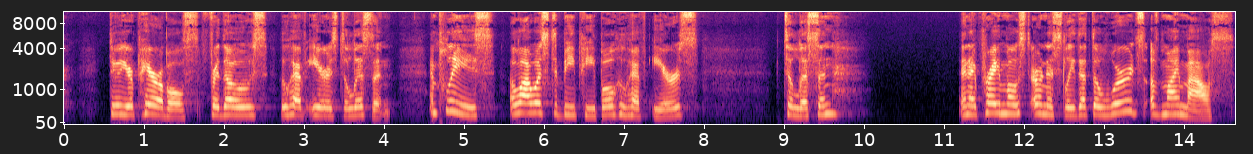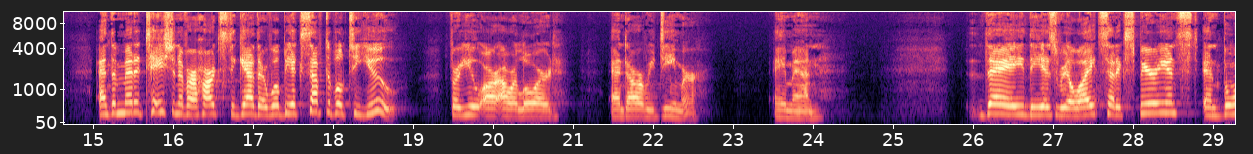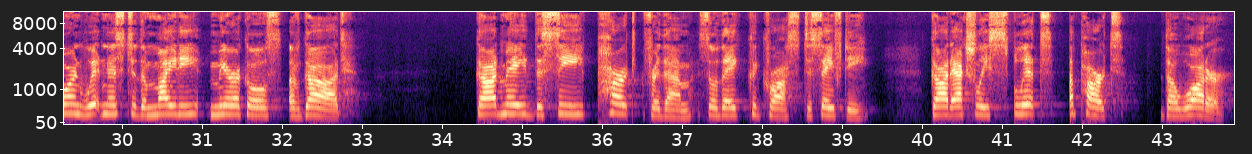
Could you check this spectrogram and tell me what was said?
through your parables for those who have ears to listen. And please allow us to be people who have ears to listen. And I pray most earnestly that the words of my mouth and the meditation of our hearts together will be acceptable to you, for you are our Lord and our Redeemer. Amen they, the Israelites, had experienced and borne witness to the mighty miracles of God. God made the sea part for them so they could cross to safety. God actually split apart the water.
